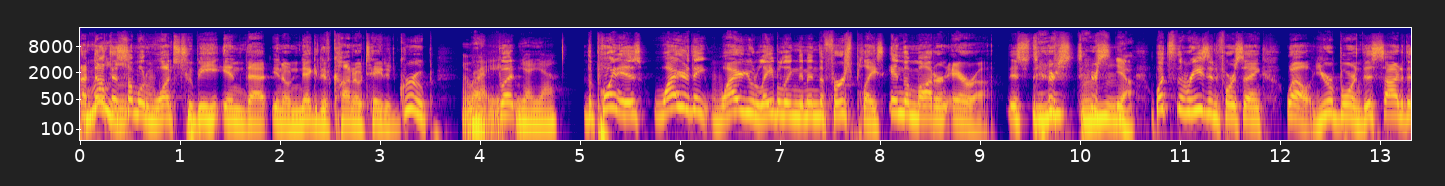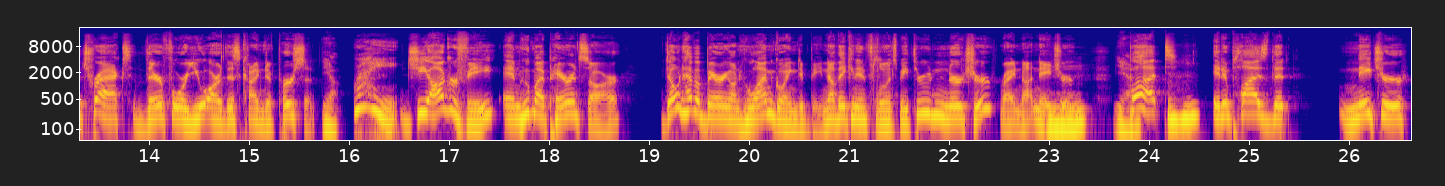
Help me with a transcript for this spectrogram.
not that someone wants to be in that, you know, negative connotated group, Right. But- yeah, yeah. the point is why are they why are you labeling them in the first place in the modern era It's- mm-hmm. there's, there's, mm-hmm. Yeah. what's the reason for saying well you were born this side of the tracks therefore you are this kind of person Yeah. Right. geography and who my parents are don't have a bearing on who i'm going to be now they can influence me through nurture right not nature Mhm. Yeah. but Mhm. it implies that nature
